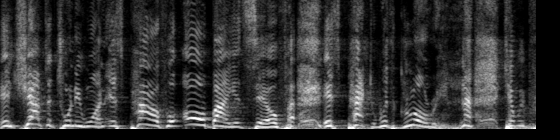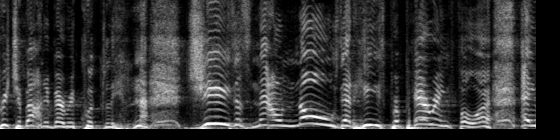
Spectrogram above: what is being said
in chapter 21 is powerful all by itself. It's packed with glory. Can we preach about it very quickly? Jesus now knows that he's preparing for a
